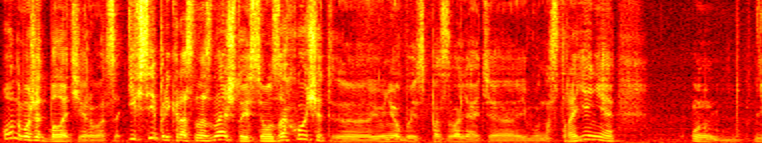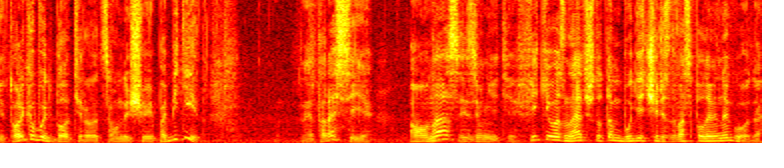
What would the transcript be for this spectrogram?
он может баллотироваться. И все прекрасно знают, что если он захочет, э, и у него будет позволять э, его настроение, он не только будет баллотироваться, он еще и победит. Это Россия. А у нас, извините, фиг его знает, что там будет через два с половиной года.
